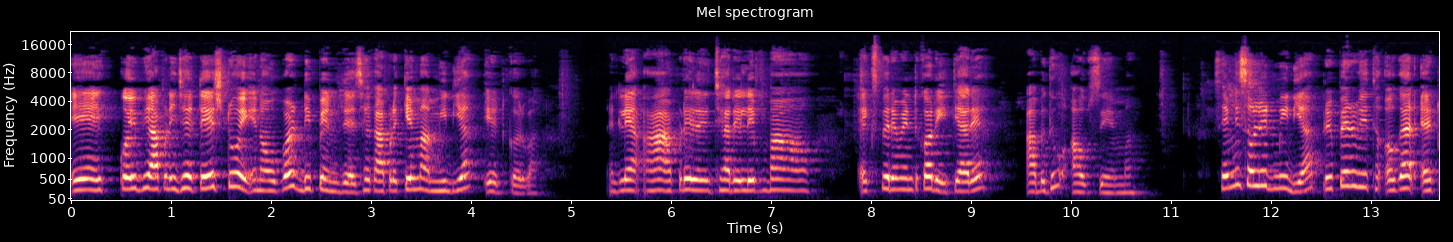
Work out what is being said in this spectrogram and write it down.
એ કોઈ બી આપણી જે ટેસ્ટ હોય, એના ઉપર ડિપેન્ડ રહે છે કે આપણે કેમાં મીડિયા એડ કરવા. એટલે આ આપણે જ્યારે લેબમાં એક્સપેરિમેન્ટ કરી, ત્યારે આ બધું આવશે એમાં. Semi solid media prepare with agar at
